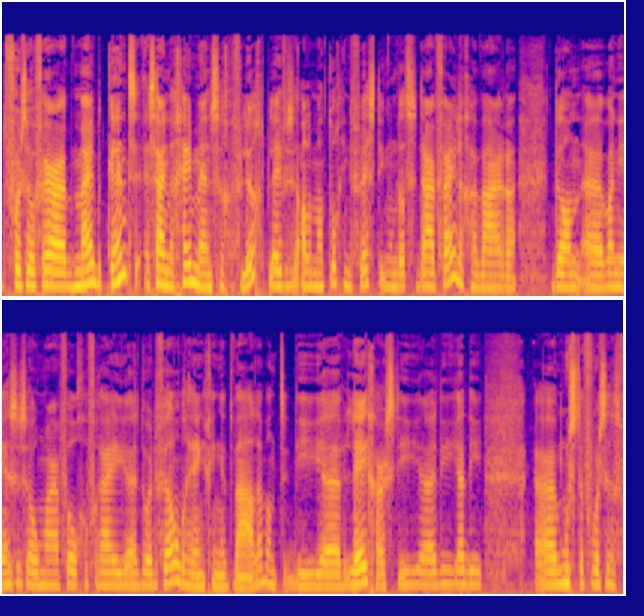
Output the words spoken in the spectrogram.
voor zover mij bekend zijn er geen mensen gevlucht. Bleven ze allemaal toch in de vesting, omdat ze daar veiliger waren dan uh, wanneer ze zomaar vogelvrij uh, door de velden heen gingen dwalen. Want die uh, legers, die, die, ja, die moesten voor zich,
